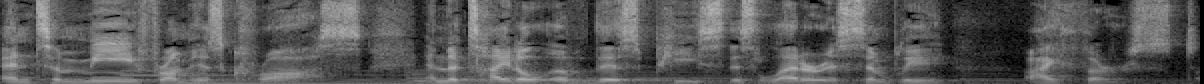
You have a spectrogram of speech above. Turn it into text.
and to me from his cross. And the title of this piece, this letter, is simply I Thirst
